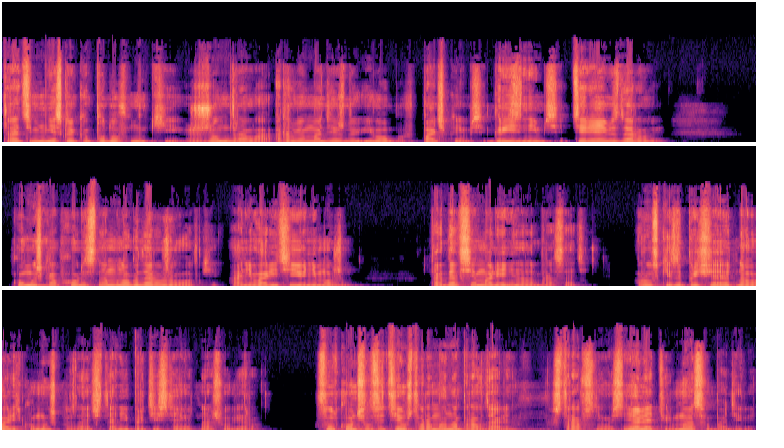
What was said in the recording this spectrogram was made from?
Тратим несколько пудов муки, жжем дрова, рвем одежду и обувь, пачкаемся, грязнимся, теряем здоровье. Кумышка обходится нам много дороже водки, а не варить ее не можем. Тогда все моления надо бросать. Русские запрещают нам варить кумышку, значит, они притесняют нашу веру. Суд кончился тем, что Роман оправдали. Штраф с него сняли, а тюрьмы освободили.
